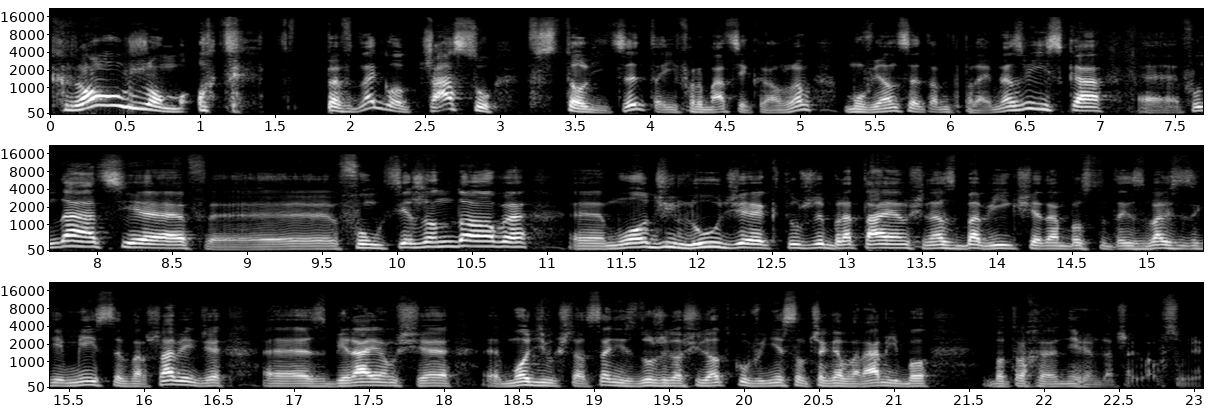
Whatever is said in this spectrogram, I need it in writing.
krążą od pewnego czasu w stolicy te informacje krążą, mówiące tam podają nazwiska, e, fundacje, e, funkcje rządowe, e, młodzi ludzie, którzy bratają się na Zbawiksie, tam po prostu tak Zbawik jest takie miejsce w Warszawie, gdzie zbierają się młodzi wykształceni z dużych ośrodków i nie są czegawarami, bo, bo trochę nie wiem dlaczego w sumie.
